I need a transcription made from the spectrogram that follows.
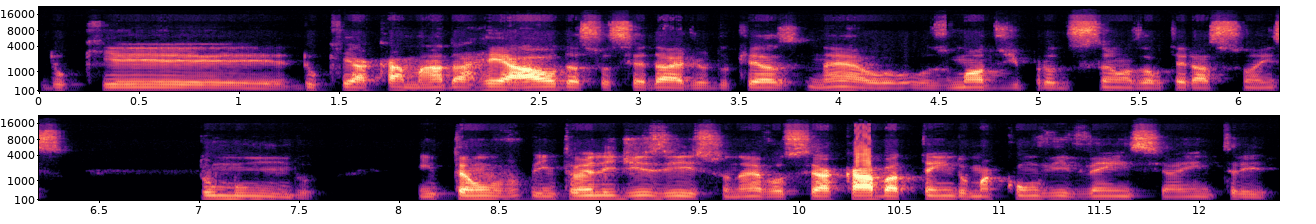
do que do que a camada real da sociedade, ou do que as, né, os modos de produção, as alterações do mundo. Então, então ele diz isso, né? Você acaba tendo uma convivência entre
